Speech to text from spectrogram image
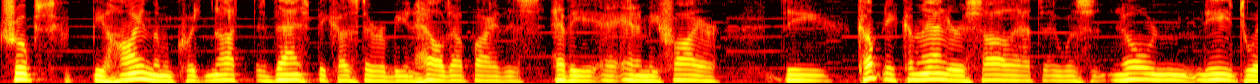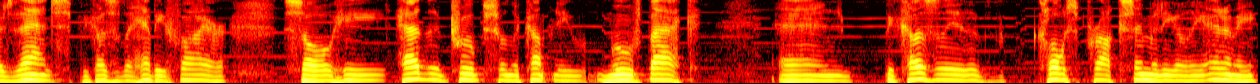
Troops behind them could not advance because they were being held up by this heavy uh, enemy fire. The company commander saw that there was no need to advance because of the heavy fire, so he had the troops from the company move back. And because of the close proximity of the enemy,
